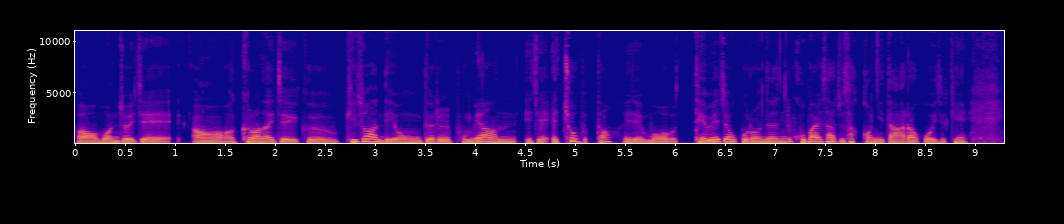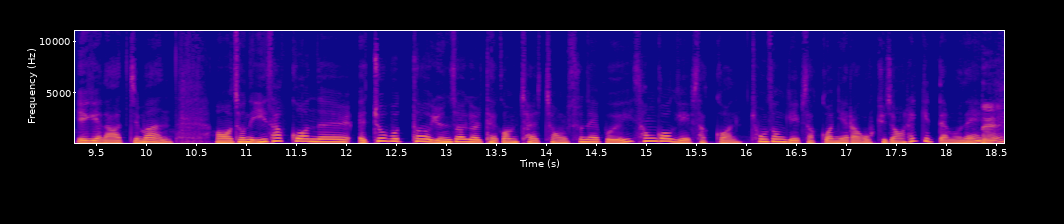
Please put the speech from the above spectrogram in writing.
어, 먼저 이제, 어, 그러나 이제 그 기소한 내용들을 보면 이제 애초부터 이제 뭐 대외적으로는 고발사주 사건이다라고 이렇게 얘기가 나왔지만 어, 저는 이 사건을 애초부터 윤석열 대검찰청 수뇌부의 선거 개입 사건, 총선 개입 사건이라고 규정을 했기 때문에 네. 네.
